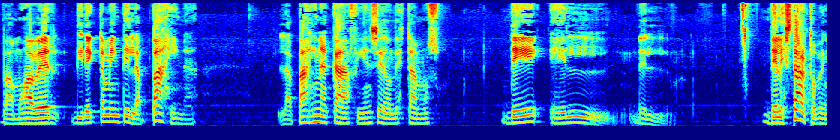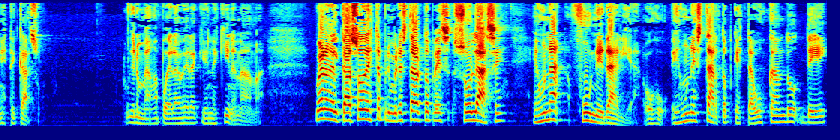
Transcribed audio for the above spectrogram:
Vamos a ver directamente la página. La página acá, fíjense dónde estamos. De el, del, del startup en este caso. Bueno, me van a poder ver aquí en la esquina nada más. Bueno, en el caso de esta primera startup es Solace es una funeraria, ojo, es una startup que está buscando de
